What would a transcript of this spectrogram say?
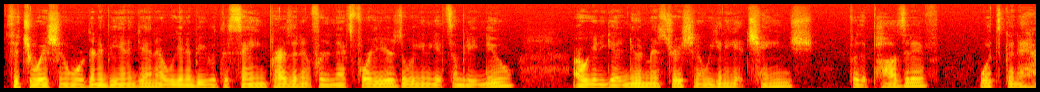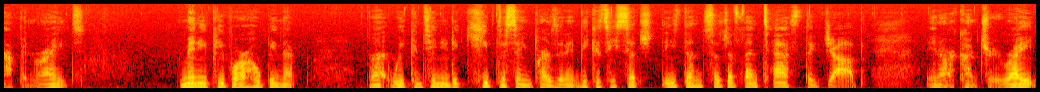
situation we're going to be in again. Are we going to be with the same president for the next four years? Are we going to get somebody new? Are we going to get a new administration? Are we going to get change for the positive? What's going to happen, right? Many people are hoping that that we continue to keep the same president because he's such he's done such a fantastic job in our country, right?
